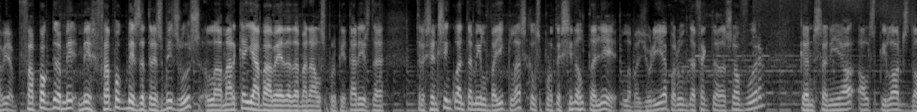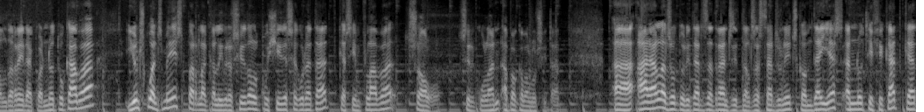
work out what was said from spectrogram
aviam, fa, poc de, més, fa poc més de 3 mesos la marca ja va haver de demanar als propietaris de 350.000 vehicles que els portessin al taller, la majoria per un defecte de software que encenia els pilots del darrere quan no tocava i uns quants més per la calibració del coixí de seguretat que s'inflava sol, circulant a poca velocitat. Uh, ara les autoritats de trànsit dels Estats Units, com deies, han notificat que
